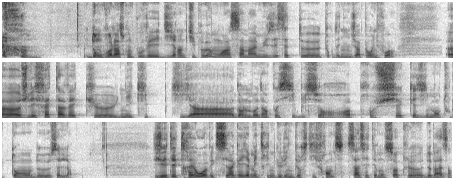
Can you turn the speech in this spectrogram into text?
donc voilà ce qu'on pouvait dire un petit peu. Moi, ça m'a amusé cette euh, tour des ninjas pour une fois. Euh, je l'ai faite avec une équipe qui a, dans le mode impossible, se rapprochait quasiment tout le temps de celle-là. J'ai été très haut avec Sergei Ametrin, Bursty, France. Ça, c'était mon socle de base.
